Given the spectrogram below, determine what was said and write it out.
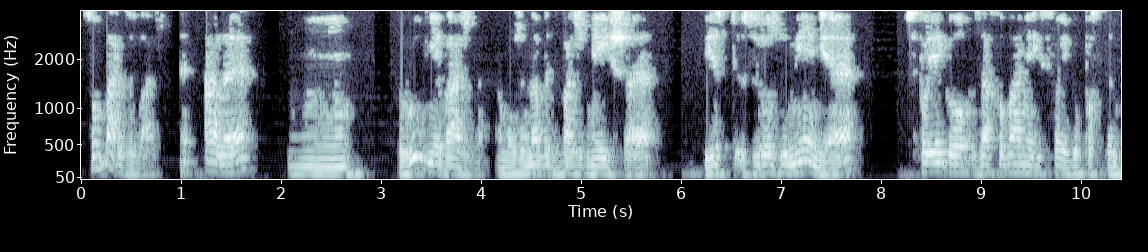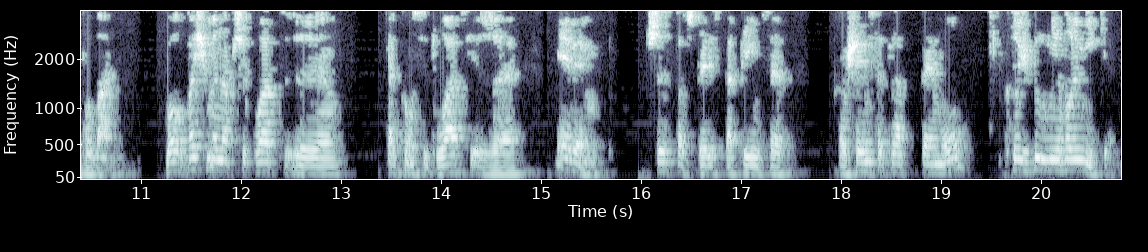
są bardzo ważne, ale mm, równie ważne, a może nawet ważniejsze, jest zrozumienie swojego zachowania i swojego postępowania. Bo weźmy na przykład y, taką sytuację, że nie wiem, 300, 400, 500, 800 lat temu ktoś był niewolnikiem.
